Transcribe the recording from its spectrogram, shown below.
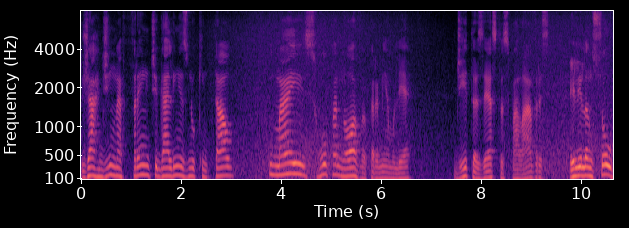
jardim na frente, galinhas no quintal e mais roupa nova para minha mulher. Ditas estas palavras, ele lançou o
